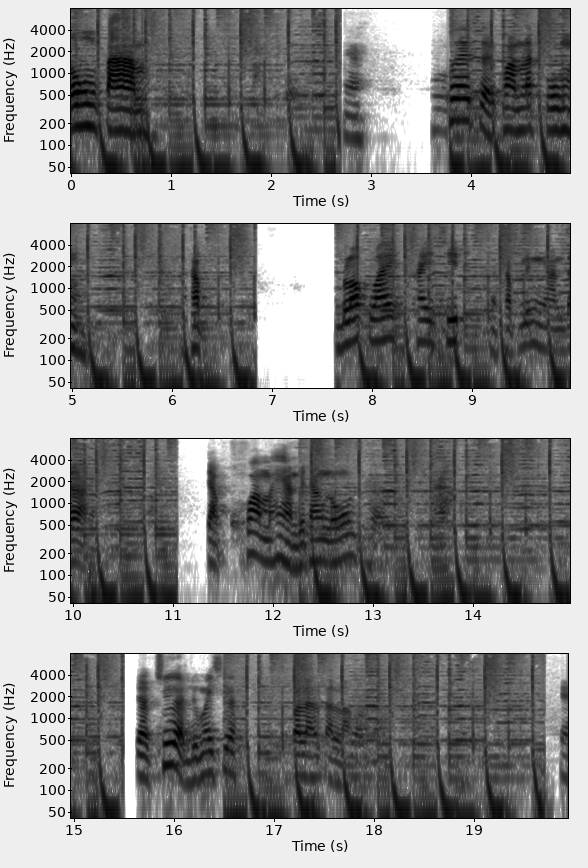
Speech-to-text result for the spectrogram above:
ลงตามนะเพื่อให้เกิดความรัดกุมนะครับ บล็อกไว้ให้ชิดนะครับเล่นงานได้ จับคว้ามาให้หันไปทางโน้นนะจะเชื่อดหรือไม่เชื่อก็แล้วแต่เราแค่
